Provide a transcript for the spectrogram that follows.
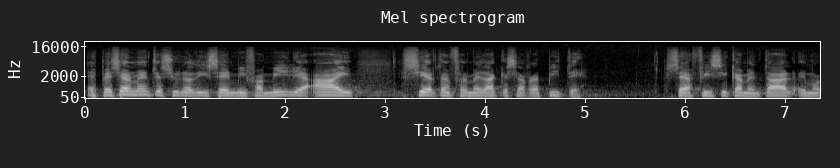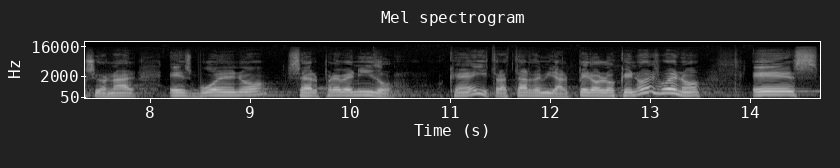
Especialmente si uno dice, en mi familia hay cierta enfermedad que se repite, sea física, mental, emocional, es bueno ser prevenido, ¿ok? Y tratar de mirar. Pero lo que no es bueno es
